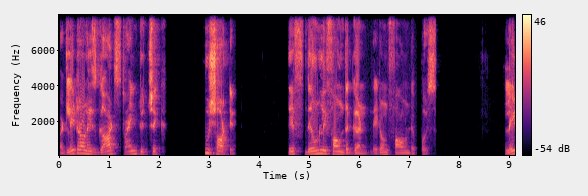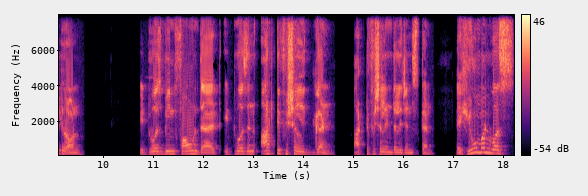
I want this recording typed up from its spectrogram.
But later on, his guards trying to check who shot it they, they only found the gun they don't found a person later on it was being found that it was an artificial gun artificial intelligence gun. A human was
